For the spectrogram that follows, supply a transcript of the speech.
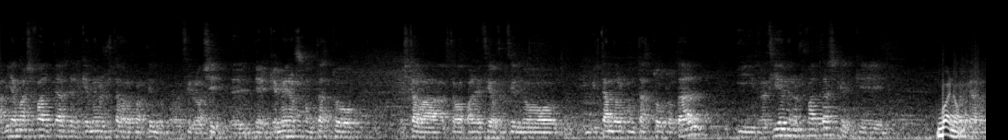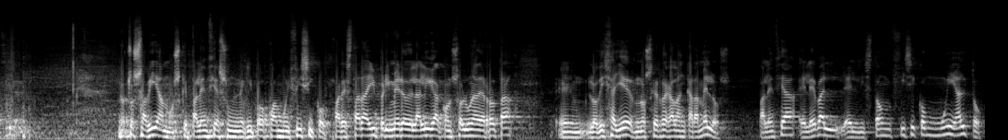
había más faltas del que menos estaba repartiendo, por decirlo así, del, que menos contacto estaba, estaba Palencia ofreciendo, invitando al contacto total y recibe menos faltas que el que, bueno, Nosotros sabíamos que Palencia es un equipo Juan muy físico. Para estar ahí primero de la liga con solo una derrota, eh, lo dije ayer, no se regalan caramelos. Palencia eleva el, listón físico muy alto,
